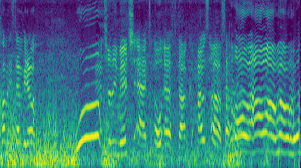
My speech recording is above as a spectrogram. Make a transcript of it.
comments down below. Woo! Naturally Mitch at of.com. I was, uh, sorry. oh, oh, oh, oh.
